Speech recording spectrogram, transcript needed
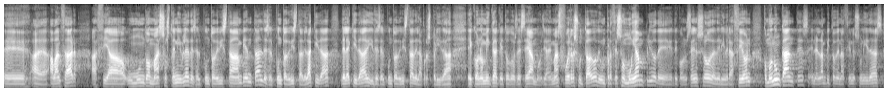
eh, avanzar hacia un mundo más sostenible desde el punto de vista ambiental, desde el punto de vista de la equidad, de la equidad y desde el punto de vista de la prosperidad económica que todos deseamos. Y además fue resultado de un proceso muy amplio de, consenso, de deliberación, como nunca antes en el ámbito de Naciones Unidas,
